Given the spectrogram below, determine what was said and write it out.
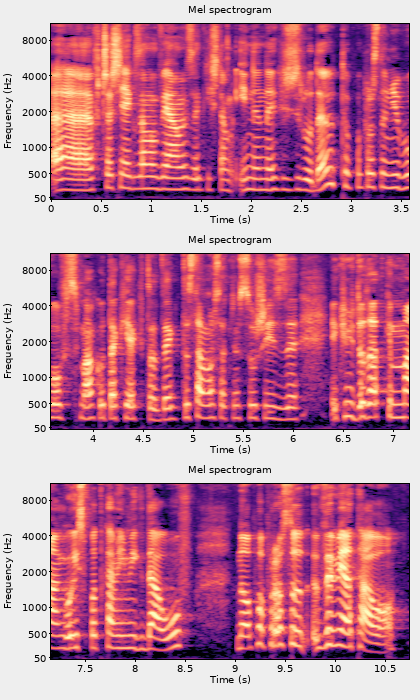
e, wcześniej jak zamawiałam z jakichś tam innych źródeł, to po prostu nie było w smaku tak jak to. Jak dostałam ostatnio sushi z jakimś dodatkiem mango i spotkami migdałów, no po prostu wymiatało.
